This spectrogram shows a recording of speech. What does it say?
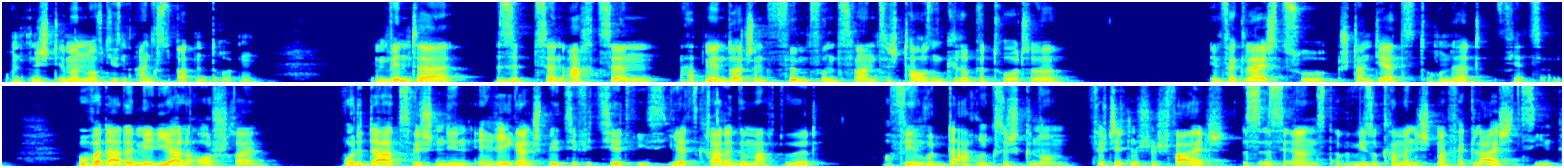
und nicht immer nur auf diesen Angstbutton drücken. Im Winter 17, 18 hatten wir in Deutschland 25.000 Grippetote im Vergleich zu Stand jetzt 114. Wo war da der mediale Aufschrei? Wurde da zwischen den Erregern spezifiziert, wie es jetzt gerade gemacht wird? Auf wen wurde da Rücksicht genommen? Versteht mich nicht falsch, es ist ernst, aber wieso kann man nicht mal Vergleiche ziehen?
